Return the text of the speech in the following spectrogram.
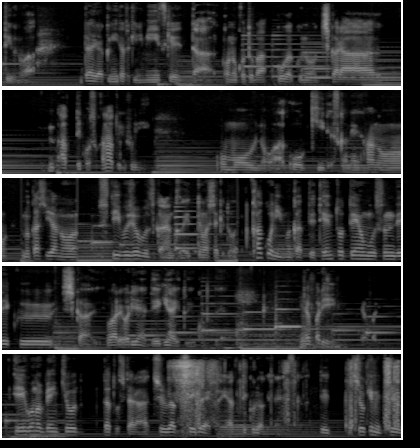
っていうのは大学にいた時に身につけたこの言葉、語学の力あってこそかなというふうに思うのは大きいですかね。あの、昔あの、スティーブ・ジョブズかなんかが言ってましたけど、過去に向かって点と点を結んでいくしか我々にはできないということで、やっぱり、やっぱり英語の勉強だとしたら中学生ぐらいからやってくるわけじゃないですか。で、一生懸命中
